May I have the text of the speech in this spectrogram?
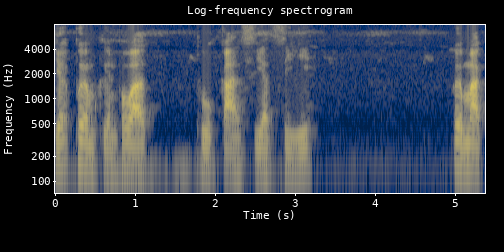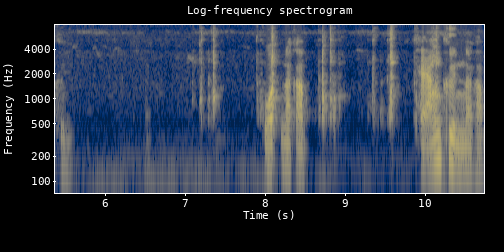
เยอะเพิ่มขึ้น เพราะว่าถูกการเสียดสี เพิ่มมากขึ้นกดนะครับ แข็งขึ้นนะครับ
